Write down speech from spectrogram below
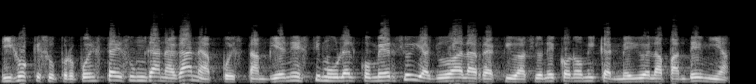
Dijo que su propuesta es un gana-gana, pues también estimula el comercio y ayuda a la reactivación económica en medio de la pandemia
